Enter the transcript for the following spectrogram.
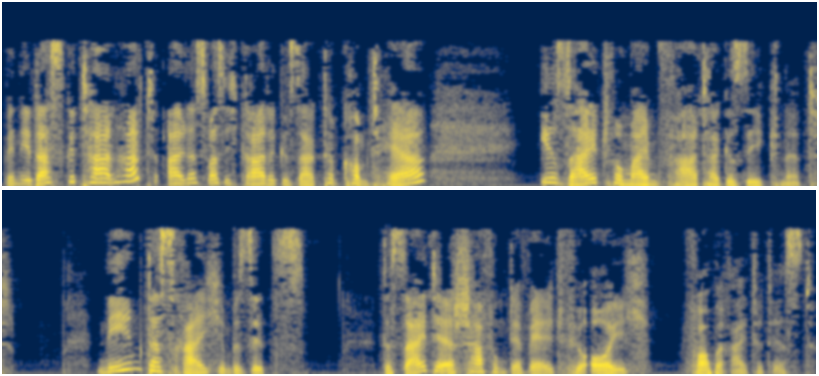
wenn ihr das getan habt, all das, was ich gerade gesagt habe, kommt her, ihr seid von meinem Vater gesegnet. Nehmt das Reich in Besitz, das seit der Erschaffung der Welt für euch vorbereitet ist.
